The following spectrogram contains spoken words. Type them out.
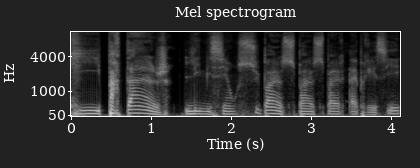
Euh, qui partagent l'émission. Super, super, super apprécié.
